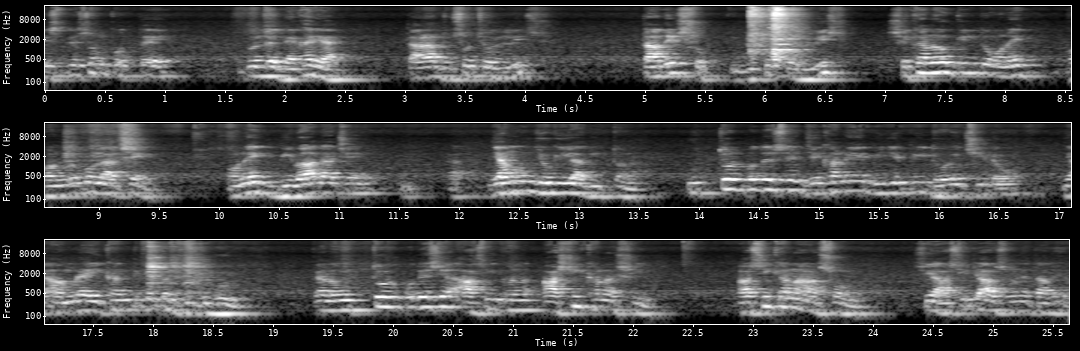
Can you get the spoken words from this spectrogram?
বিশ্লেষণ করতে বললে, দেখা যায় তারা দুশো চল্লিশ, তাদের শক্তি দুশো চল্লিশ। সেখানেও কিন্তু অনেক গণ্ডগোল আছে, অনেক বিবাদ আছে। যেমন যোগী আদিত্যনাথ, উত্তরপ্রদেশে যেখানে বিজেপি ধরেছিল যে আমরা এখান থেকে তো জিতবই কারণ উত্তরপ্রদেশে আশিখানা আশিখানা সিট, আশিখানা আসন, সেই আশিটা আসনে তাদের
